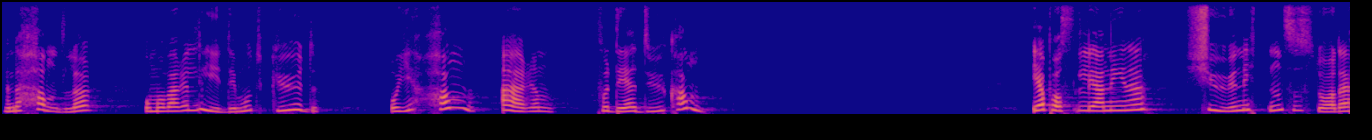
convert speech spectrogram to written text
Men det handler om å være lydig mot Gud og gi Han æren for det du kan. I apostelgjerningene 2019 så står det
